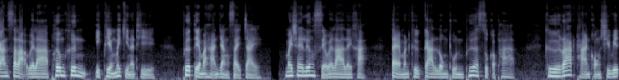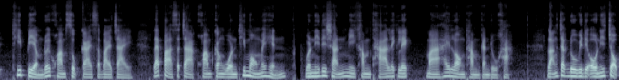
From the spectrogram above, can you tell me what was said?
การสละเวลาเพิ่มขึ้นอีกเพียงไม่กี่นาที เพื่อเตรียมอาหารอย่างใส่ใจ ไม่ใช่เรื่องเสียเวลาเลยค่ะ แต่มันคือการลงทุนเพื่อสุขภาพ คือรากฐานของชีวิตที่เปี่ยมด้วยความสุขกายสบายใจ และปราศจากความกังวลที่มองไม่เห็น วันนี้ดิฉันมีคำท้าเล็กๆ มาให้ลองทำกันดูค่ะ หลังจากดูวิดีโอนี้จบ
